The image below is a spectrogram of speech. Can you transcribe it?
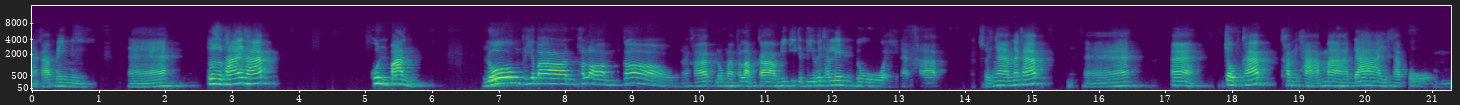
นะครับ ไม่มี นะตัวสุดท้ายครับ คุ้นปั้น โรงพยาบาลพระรามเก้านะครับ ลงมาพระรามเก้ามี DW ให้ท่านเล่นด้วยนะครับ สวยงามนะครับนะอ่าจบครับคำถามมาได้ครับผม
